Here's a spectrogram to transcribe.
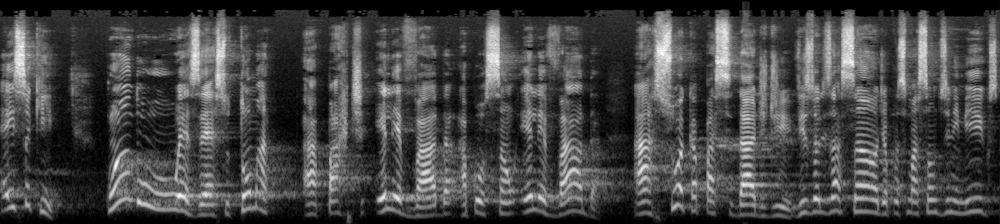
É isso aqui. Quando o exército toma a parte elevada, a porção elevada, a sua capacidade de visualização, de aproximação dos inimigos,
